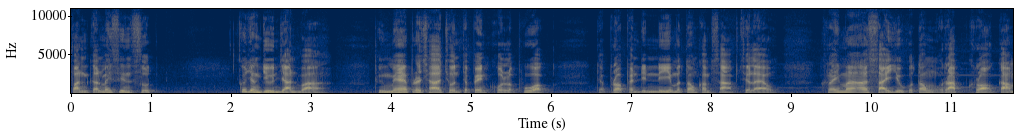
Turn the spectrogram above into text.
ฟันกันไม่สิ้นสุด ก็ยังยืนยันว่า ถึงแม้ประชาชนจะเป็นคนละพวก แต่เพราะแผ่นดินนี้มันต้องคำสาปเสียแล้ว ใครมาอาศัยอยู่ก็ต้องรับเคราะห์กรรม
